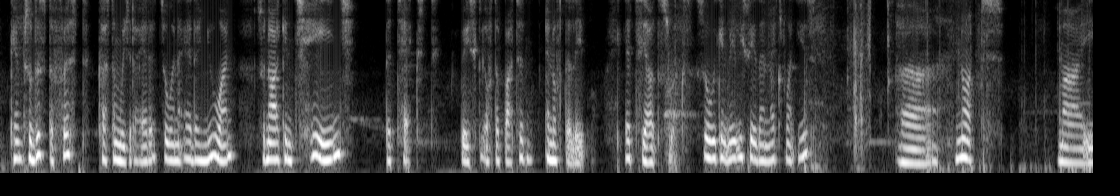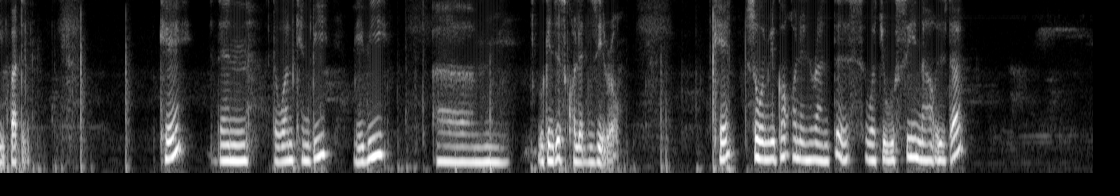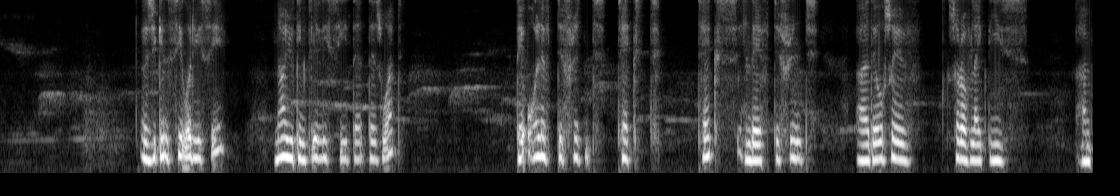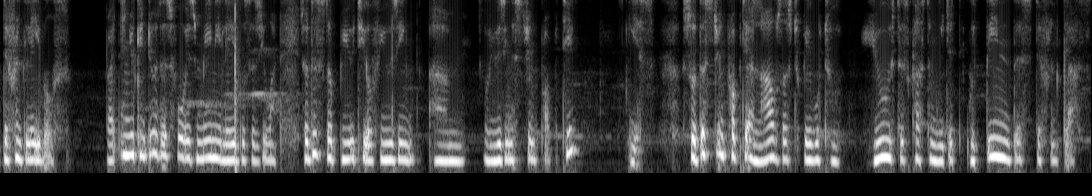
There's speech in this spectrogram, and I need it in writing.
Okay, so this is the first custom widget I added. So when I add a new one, so now I can change the text basically of the button and of the label. Let's see how this works. So we can maybe say the next one is uh, not my button. Okay, then the one can be maybe um, we can just call it zero okay so when we go on and run this what you will see now is that as you can see what do you see now you can clearly see that there's what they all have different text texts and they have different uh, they also have sort of like these um, different labels right? And you can do this for as many labels as you want. So this is the beauty of using um, of using a string property. Yes. So this string property allows us to be able to use this custom widget within this different class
